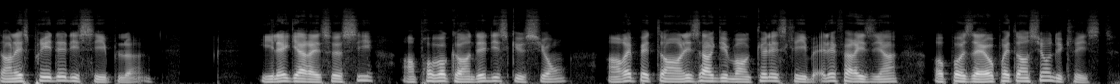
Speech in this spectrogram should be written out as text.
dans l'esprit des disciples. Il égarait ceux-ci en provoquant des discussions, en répétant les arguments que les scribes et les pharisiens opposaient aux prétentions du Christ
